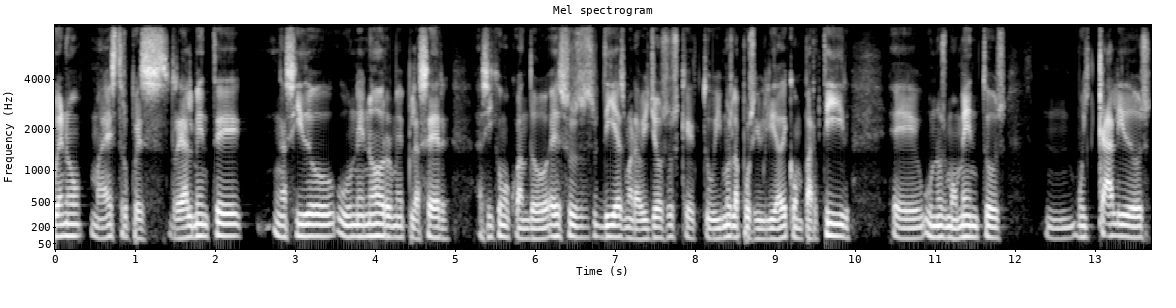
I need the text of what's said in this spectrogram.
Bueno, maestro, pues realmente ha sido un enorme placer, así como cuando esos días maravillosos que tuvimos la posibilidad de compartir, eh, unos momentos mm, muy cálidos,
